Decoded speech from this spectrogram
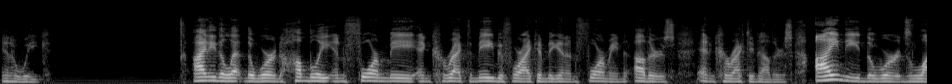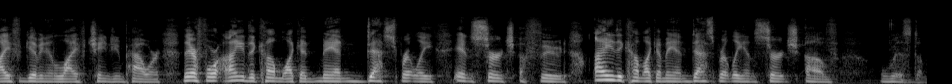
in a week. I need to let the word humbly inform me and correct me before I can begin informing others and correcting others. I need the word's life giving and life changing power. Therefore, I need to come like a man desperately in search of food. I need to come like a man desperately in search of wisdom.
